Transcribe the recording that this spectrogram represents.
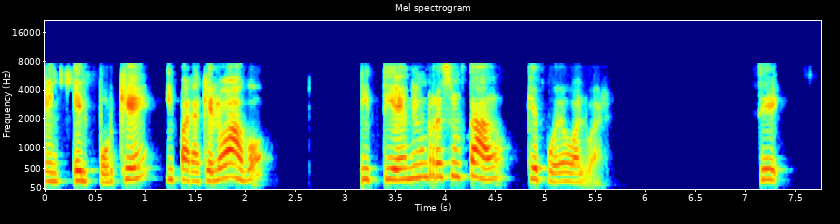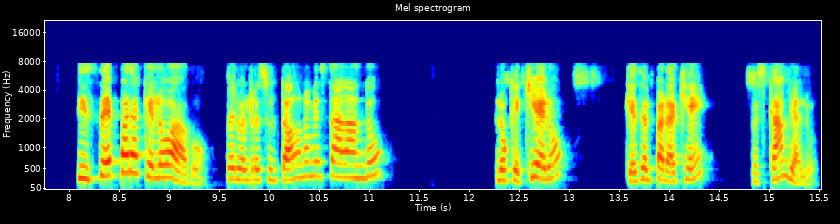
en el por qué y para qué lo hago y tiene un resultado que puedo evaluar. Si, si sé para qué lo hago, pero el resultado no me está dando, lo que quiero, que es el para qué, pues cámbialo.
